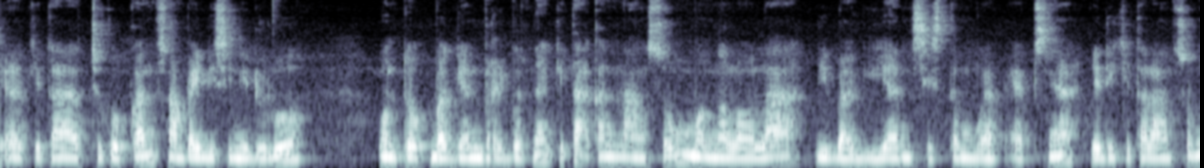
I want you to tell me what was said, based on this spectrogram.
uh, kita cukupkan sampai di sini dulu. Untuk bagian berikutnya kita akan langsung mengelola di bagian sistem web apps-nya. Jadi kita langsung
